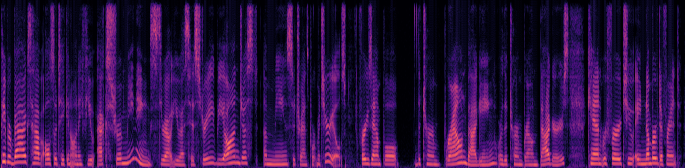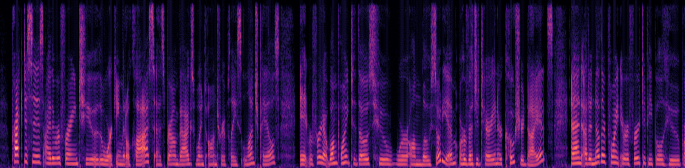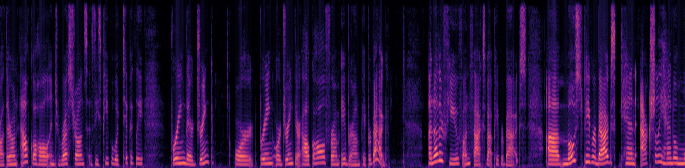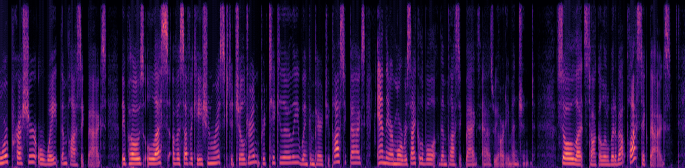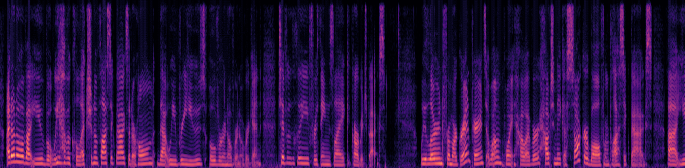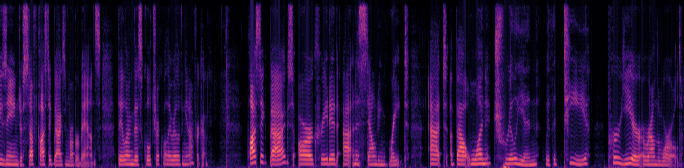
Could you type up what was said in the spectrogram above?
Paper bags have also taken on a few extra meanings throughout US history beyond just a means to transport materials. For example, the term brown bagging or the term brown baggers can refer to a number of different practices, either referring to the working middle class, as brown bags went on to replace lunch pails. It referred at one point to those who were on low sodium or vegetarian or kosher diets. And at another point, it referred to people who brought their own alcohol into restaurants, as these people would typically bring their drink or bring or drink their alcohol from a brown paper bag. Another few fun facts about paper bags. Uh, most paper bags can actually handle more pressure or weight than plastic bags. They pose less of a suffocation risk to children, particularly when compared to plastic bags, and they are more recyclable than plastic bags, as we already mentioned. So let's talk a little bit about plastic bags. I don't know about you, but we have a collection of plastic bags at our home that we reuse over and over and over again, typically for things like garbage bags. We learned from our grandparents at one point, however, how to make a soccer ball from plastic bags uh, using just stuffed plastic bags and rubber bands. They learned this cool trick while they were living in Africa. Plastic bags are created at an astounding rate, at about 1 trillion with a T per year around the world.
